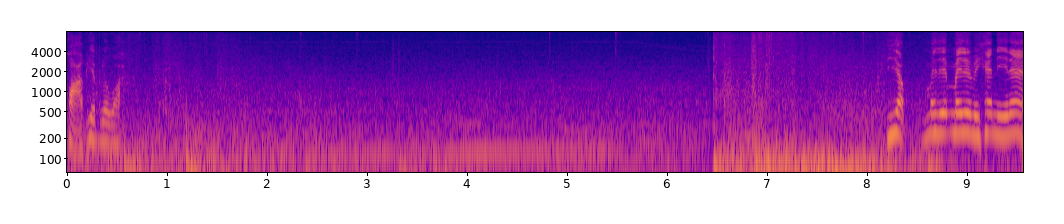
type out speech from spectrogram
ขวาเพียบเลยว่ะเพียบไม่ได้ไม่ได้มีแค่นี้แน่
